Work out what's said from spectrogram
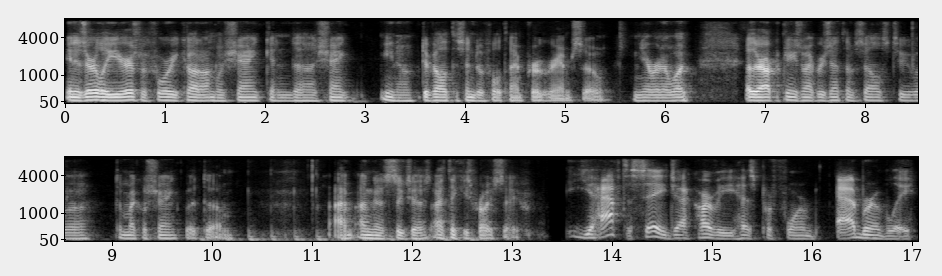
in his early years before he caught on with Shank and uh, Shank, you know, develop this into a full-time program. So you never know what other opportunities might present themselves to uh, to Michael Shank, but um, I'm, I'm going to suggest I think he's probably safe. You have to say Jack Harvey has performed admirably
